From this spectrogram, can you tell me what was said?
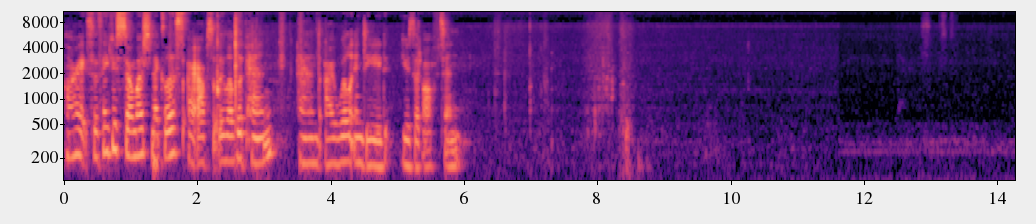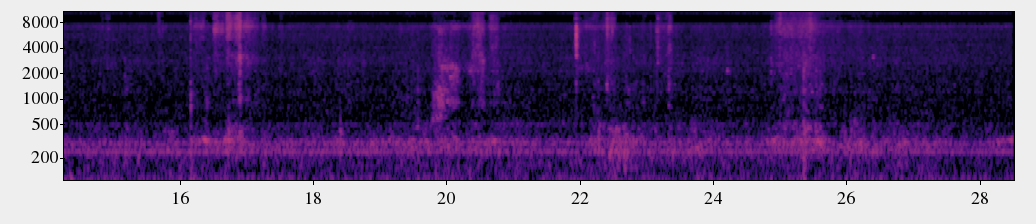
All right, so thank you so much, Nicholas. I absolutely love the pen and I will indeed use it often.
